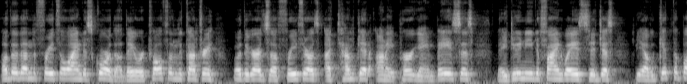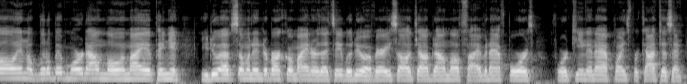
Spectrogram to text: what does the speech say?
other than the free throw line to score, though. They were 12th in the country with regards to free throws attempted on a per game basis. They do need to find ways to just be able to get the ball in a little bit more down low, in my opinion. You do have someone in DeMarco Minor that's able to do a very solid job down low, five and a half boards, 14 and a half points per contest, and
